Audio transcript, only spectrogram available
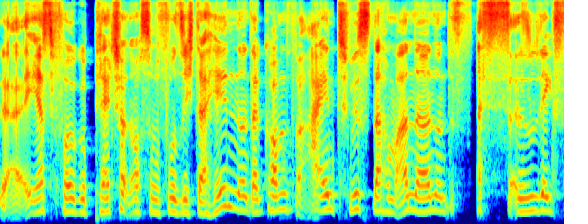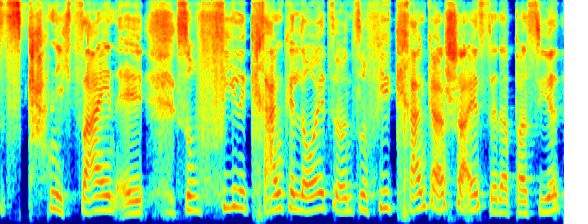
ja, erste Folge plätschert noch so vor sich dahin und dann kommt ein Twist nach dem anderen und das, das, also du denkst, das kann nicht sein, ey. So viele kranke Leute und so viel kranker Scheiß, der da passiert.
